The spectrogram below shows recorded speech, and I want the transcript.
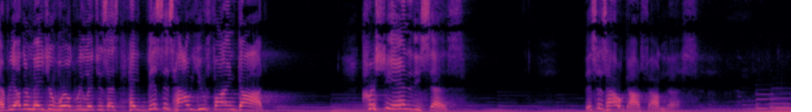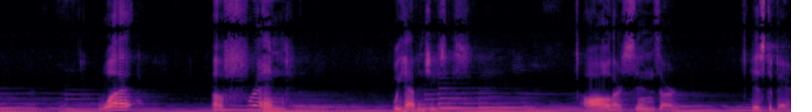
Every other major world religion says, hey, this is how you find God. Christianity says, this is how God found us. What a friend we have in Jesus. All our sins are His to bear.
